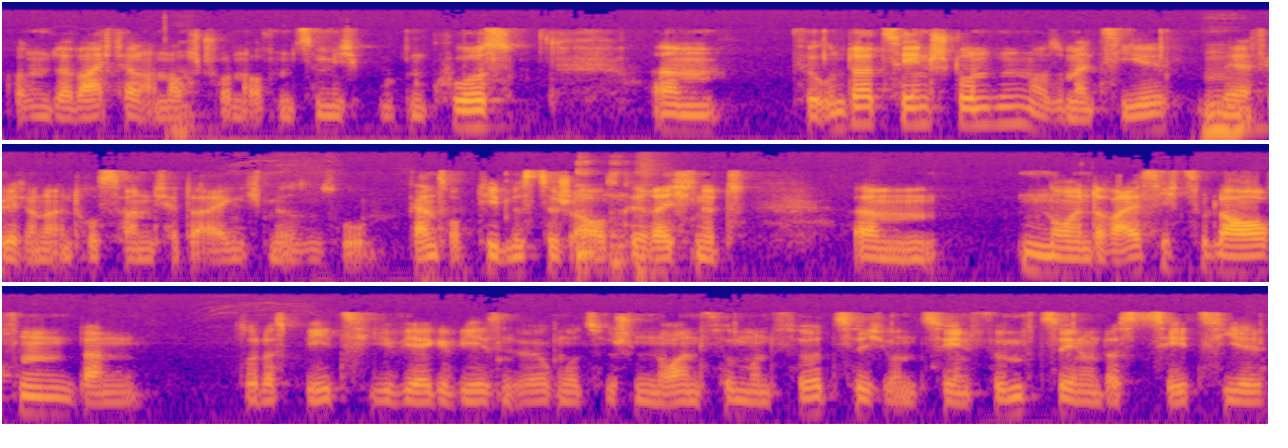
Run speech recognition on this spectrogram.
Und da war ich dann auch noch schon auf einem ziemlich guten Kurs ähm, für unter zehn Stunden. Also mein Ziel mhm. wäre vielleicht auch noch interessant. Ich hätte eigentlich mir so ganz optimistisch ausgerechnet, ähm, 39 zu laufen. Dann so das B-Ziel wäre gewesen irgendwo zwischen 9,45 und 10,15 und das C-Ziel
